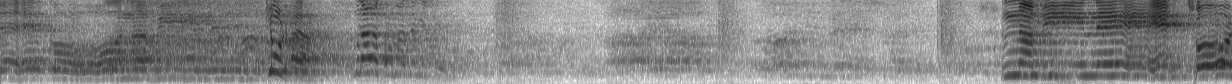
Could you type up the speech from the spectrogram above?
شہ کو نبی نے کیوں اٹھایا؟ مولانا فرماتے ہیں شو نبی نے چھوڑ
